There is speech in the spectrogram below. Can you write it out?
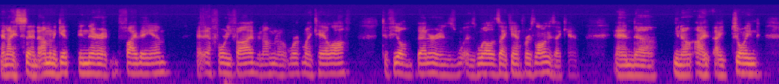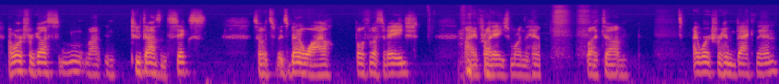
and I said, I'm going to get in there at 5 a.m. at F45 and I'm going to work my tail off to feel better as, as well as I can for as long as I can. And, uh, you know, I, I joined, I worked for Gus in 2006. So it's, it's been a while. Both of us have aged. I probably aged more than him. But um, I worked for him back then.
